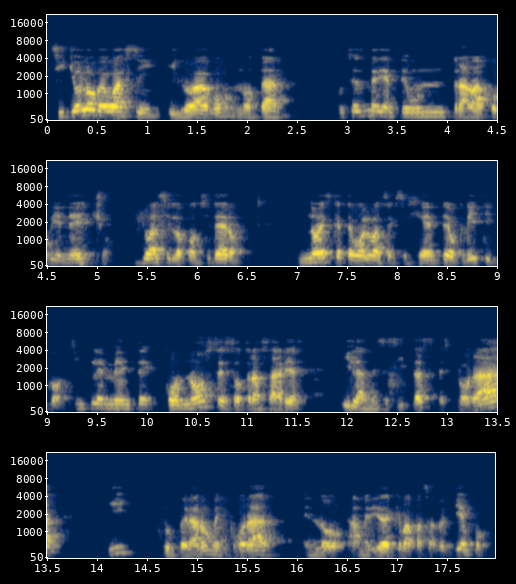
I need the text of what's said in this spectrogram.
Si yo lo veo así y lo hago notar, pues es mediante un trabajo bien hecho. Yo así lo considero. No es que te vuelvas exigente o crítico, simplemente conoces otras áreas y las necesitas explorar y superar o mejorar en lo, a medida que va pasando el tiempo.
